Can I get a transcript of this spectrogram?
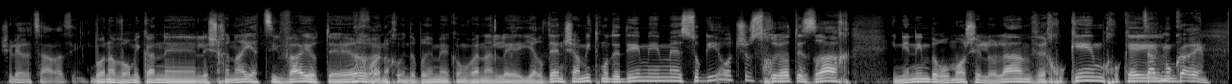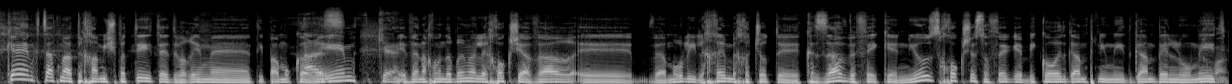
של ארץ הארזים. בואו נעבור מכאן אה, לשכנה יציבה יותר, נכון. אנחנו מדברים אה, כמובן על אה, ירדן, שם מתמודדים עם סוגיות של זכויות אזרח, עניינים ברומו של עולם וחוקים, חוקי... קצת מוכרים. כן, קצת מהפכה משפטית, דברים טיפה מוכרים. אז, כן. ואנחנו מדברים על חוק שעבר אה, ואמור להילחם בחדשות אה, כזב, בפייק ניוז, חוק שסופג ביקורת גם פנימית, גם בינלאומית, נכון.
